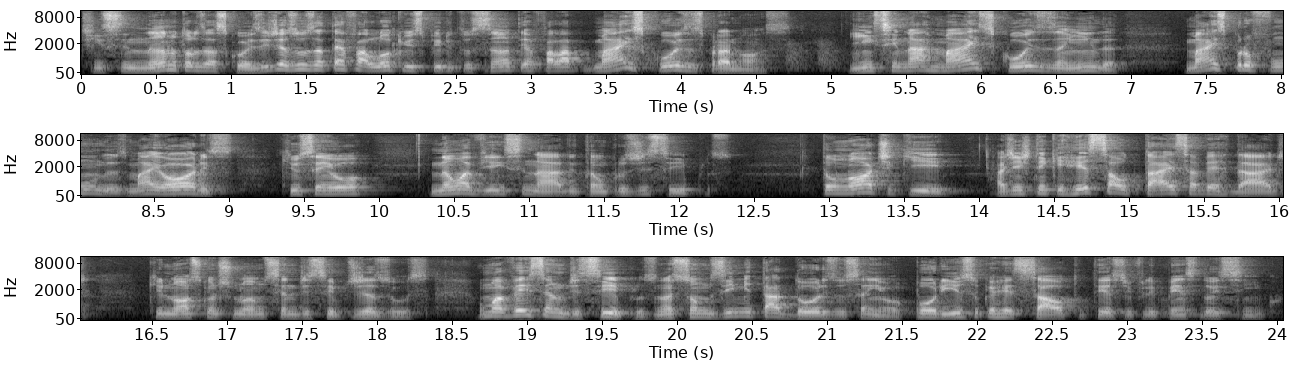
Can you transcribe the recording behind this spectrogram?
te ensinando todas as coisas. E Jesus até falou que o Espírito Santo ia falar mais coisas para nós e ensinar mais coisas ainda, mais profundas, maiores, que o Senhor não havia ensinado então para os discípulos. Então note que a gente tem que ressaltar essa verdade que nós continuamos sendo discípulos de Jesus. Uma vez sendo discípulos, nós somos imitadores do Senhor. Por isso que eu ressalto o texto de Filipenses 2:5.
